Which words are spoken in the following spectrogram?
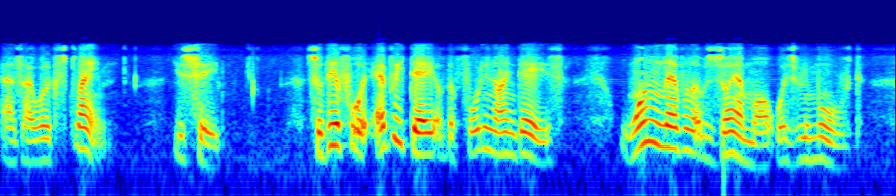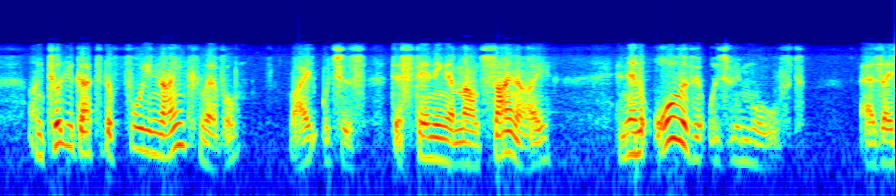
as I will explain. You see. So therefore, every day of the 49 days, one level of Zoyama was removed until you got to the 49th level, right, which is they're standing at Mount Sinai, and then all of it was removed, as I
